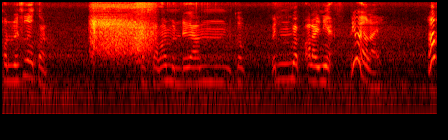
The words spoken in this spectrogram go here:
คอนเวเซอร์ก่อน แต่สามารถเหมือนเดิมกับเป็นแบบอะไรเนี่ย นี่เป็นอะไรฮะ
